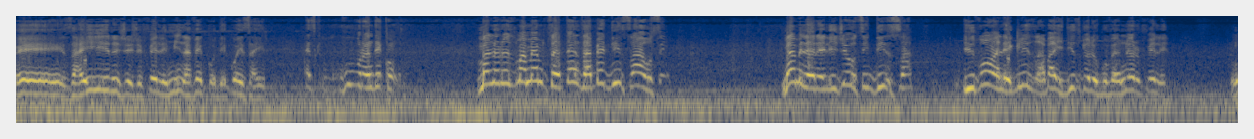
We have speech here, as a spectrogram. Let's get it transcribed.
et Zahir. Je, je fais les mines avec Codeco et Zahir. Est-ce que vous vous rendez compte? Malheureusement, même certains abbés disent ça aussi. Même les religieux aussi disent ça. Ils vont à l'église là-bas, ils disent que le gouverneur fait les. Hmm?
